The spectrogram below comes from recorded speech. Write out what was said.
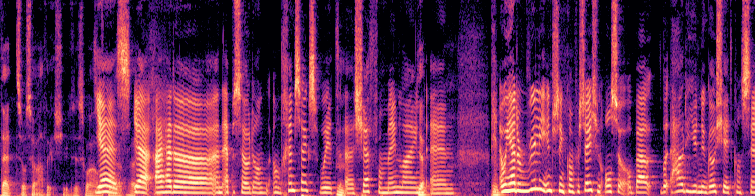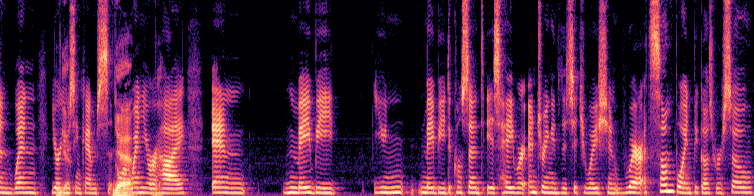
that's also other issues as well. you know, Yes, yeah. I had a, an episode on, on chemsex with Mm. a chef from Mainline, Yeah. and and we had a really interesting conversation also about, but how do you negotiate consent when you're Yeah. using chems Yeah, or when you're yeah. high, and maybe you maybe the consent is, hey, we're entering into the situation where at some point because we're so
